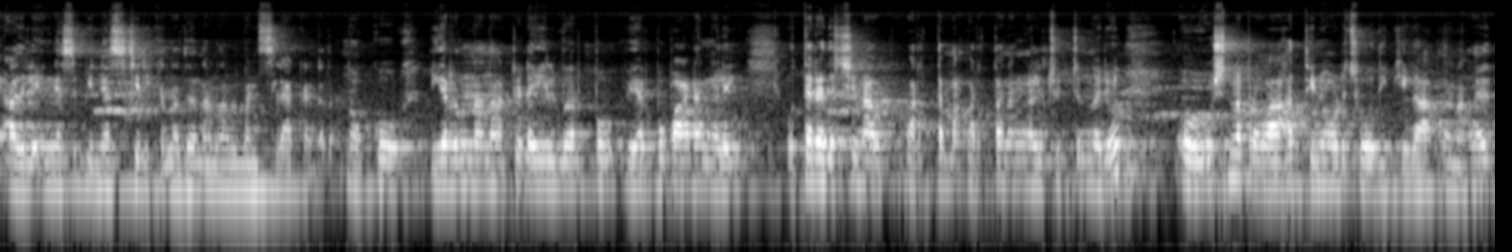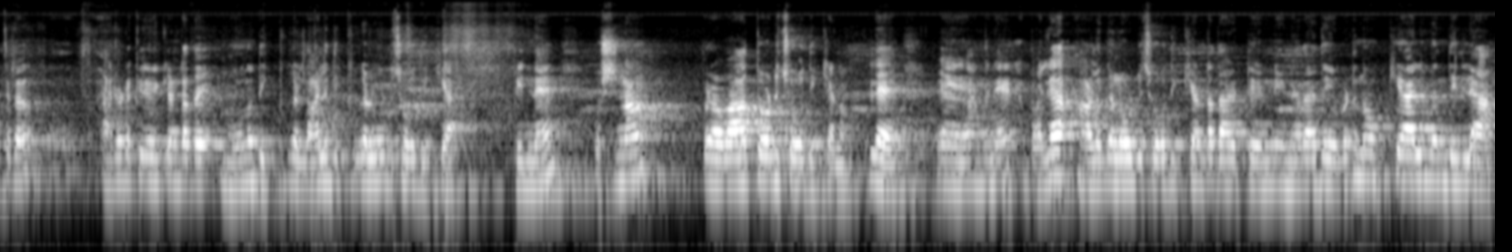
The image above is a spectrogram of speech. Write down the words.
അതിൽ വിന്യസ് വിന്യസിച്ചിരിക്കുന്നത് എന്നാണ് നമ്മൾ മനസ്സിലാക്കേണ്ടത്. നോക്കൂ നീറുന്ന നാട്ടിടയിൽ വേർപ്പ് വേർപ്പുപാടങ്ങളിൽ ഉത്തരദക്ഷിണ വർത്തമ വർത്തനങ്ങൾ ചുറ്റുന്നൊരു ഉഷ്ണപ്രവാഹത്തിനോട് ചോദിക്കുക എന്നാണ്. അതായത് ഇത്ര ആരോടൊക്കെ ചോദിക്കേണ്ടത്? മൂന്ന് ദിക്കുകൾ നാല് ദിക്കുകളോട് ചോദിക്കുക. പിന്നെ ഉഷ്ണ പ്രവാഹത്തോട് ചോദിക്കണം അല്ലേ? അങ്ങനെ പല ആളുകളോട് ചോദിക്കേണ്ടതായിട്ട് എണ്ണിന്. അതായത് എവിടെ നോക്കിയാലും എന്തില്ല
